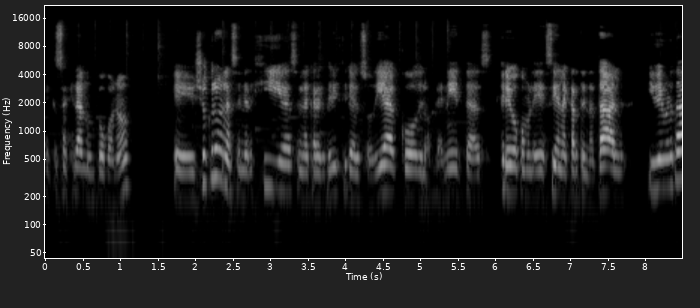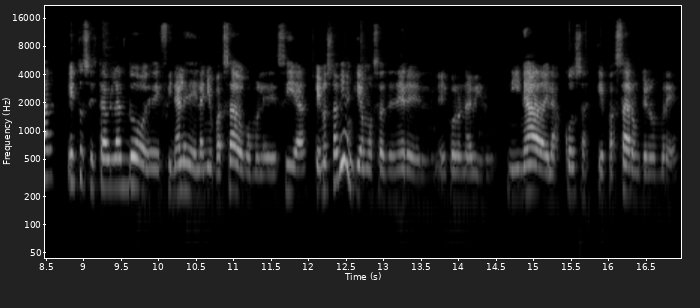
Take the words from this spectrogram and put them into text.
exagerando un poco, ¿no? Eh, yo creo en las energías, en la característica del zodiaco, de los planetas, creo, como le decía, en la carta natal. Y de verdad, esto se está hablando desde finales del año pasado, como le decía, que no sabían que íbamos a tener el, el coronavirus, ni nada de las cosas que pasaron que nombré.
